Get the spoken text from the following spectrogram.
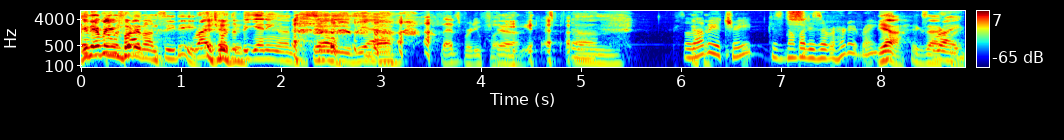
we never even put right- it on CD. Right toward the beginning of the CDs, yeah. That's pretty funny. So that'll be a treat because nobody's ever heard it, right? Yeah, exactly. Right.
